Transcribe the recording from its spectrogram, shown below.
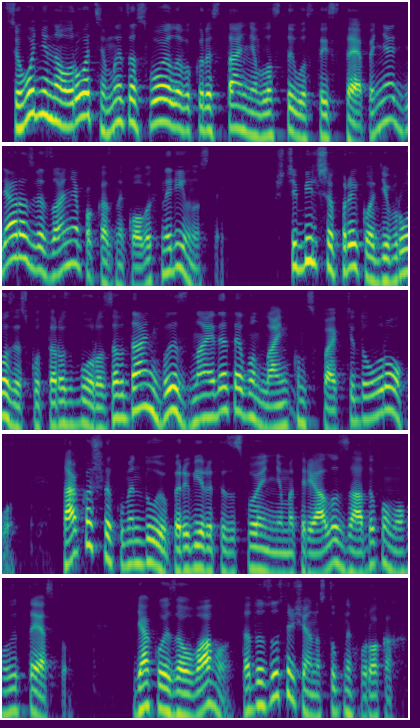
Сьогодні на уроці ми засвоїли використання властивостей степеня для розв'язання показникових нерівностей. Ще більше прикладів розв'язку та розбору завдань ви знайдете в онлайн-конспекті до уроку. Також рекомендую перевірити засвоєння матеріалу за допомогою тесту. Дякую за увагу та до зустрічі на наступних уроках.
